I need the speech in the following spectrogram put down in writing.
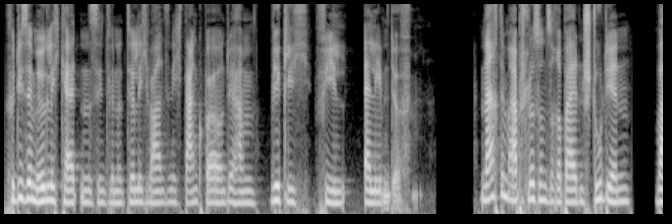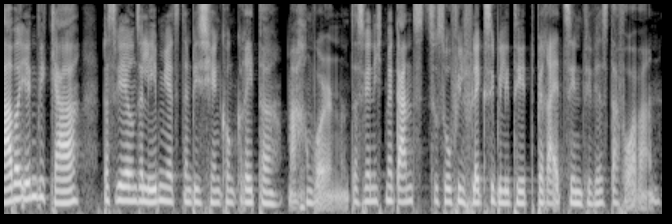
Für diese Möglichkeiten sind wir natürlich wahnsinnig dankbar und wir haben wirklich viel erleben dürfen. Nach dem Abschluss unserer beiden Studien war aber irgendwie klar, dass wir unser Leben jetzt ein bisschen konkreter machen wollen und dass wir nicht mehr ganz zu so viel Flexibilität bereit sind, wie wir es davor waren.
